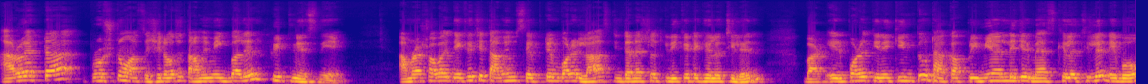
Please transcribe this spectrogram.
আরও একটা প্রশ্ন আছে, সেটা হচ্ছে তামিম ইকবালের ফিটনেস নিয়ে। আমরা সবাই দেখেছি তামিম সেপ্টেম্বরের লাস্ট ইন্টারন্যাশনাল ক্রিকেটে খেলেছিলেন বাট এরপরে তিনি কিন্তু ঢাকা প্রিমিয়ার লিগের ম্যাচ খেলেছিলেন এবং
